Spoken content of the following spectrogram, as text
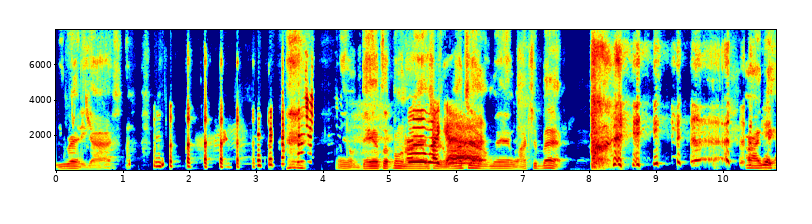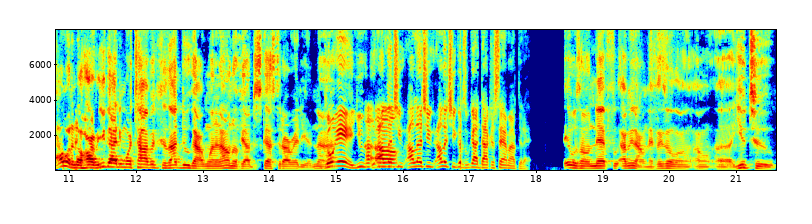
We ready, guys. They gonna dance up on our Oh ass. my You better watch out, man. Watch your back. All right, wait. I want to know, Harvey. You got any more topics? Because I do got one, and I don't know if y'all discussed it already or not. Go ahead. You. I'll let you. I'll let you. I'll let you go. 'cause We got Dr. Sam after that. It was on Netflix. I mean, not on Netflix. It was on, on uh, YouTube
